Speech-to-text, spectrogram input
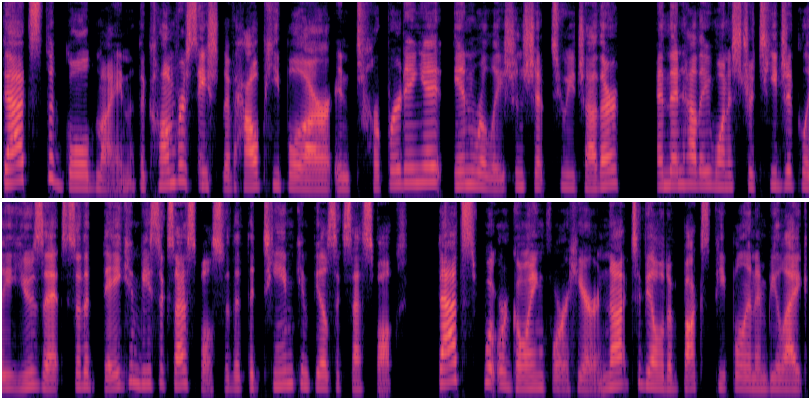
That's the gold mine, the conversation of how people are interpreting it in relationship to each other and then how they want to strategically use it so that they can be successful, so that the team can feel successful. That's what we're going for here, not to be able to box people in and be like,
